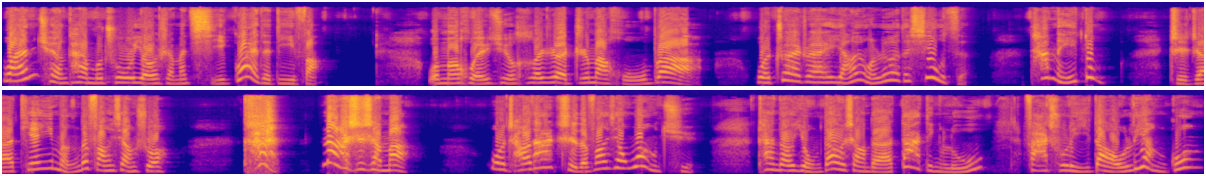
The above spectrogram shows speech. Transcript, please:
完全看不出有什么奇怪的地方。我们回去喝热芝麻糊吧。我拽拽杨永乐的袖子，他没动，指着天一门的方向说：“看，那是什么？”我朝他指的方向望去，看到甬道上的大鼎炉发出了一道亮光。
